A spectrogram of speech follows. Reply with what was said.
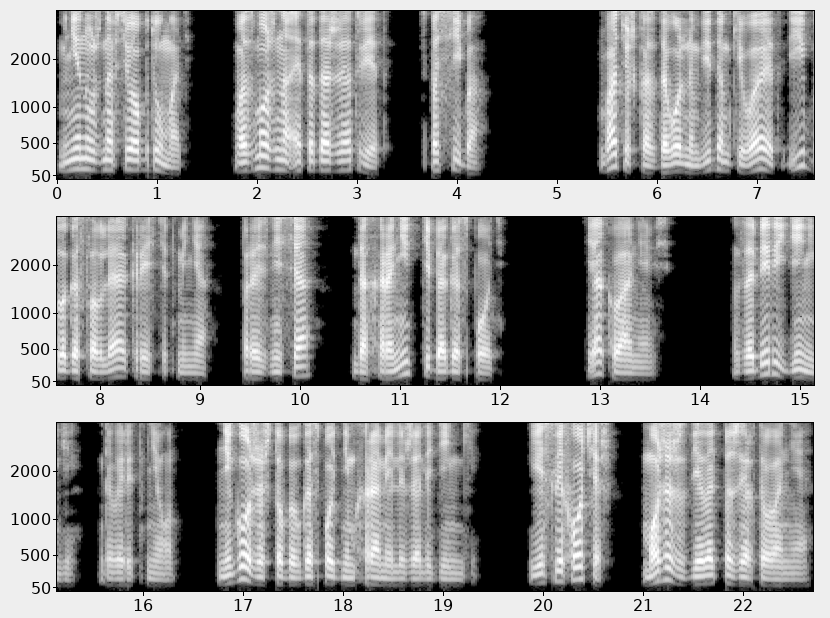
Мне нужно все обдумать. Возможно, это даже ответ. Спасибо. Батюшка с довольным видом кивает и, благословляя, крестит меня, произнеся «Да хранит тебя Господь». Я кланяюсь. «Забери деньги», – говорит мне он. «Негоже, чтобы в Господнем храме лежали деньги. Если хочешь, можешь сделать пожертвование.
